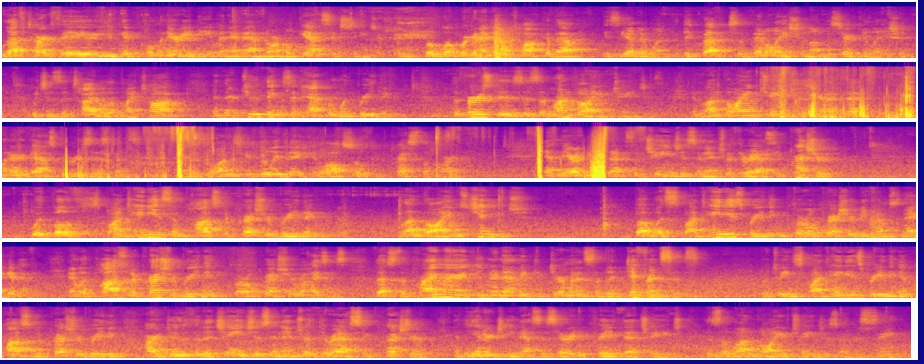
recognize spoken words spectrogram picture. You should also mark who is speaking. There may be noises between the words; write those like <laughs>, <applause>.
Speaker 1: left heart failure, you get pulmonary edema and abnormal gas exchange. But what we're going to now talk about is the other one, the effects of ventilation on the circulation, which is the title of my talk. And there are two things that happen with breathing. The first is, is that lung volume changes. And lung volume changes are going to affect pulmonary vascular resistance. And as the lungs get really big, it will also compress the heart. And there are the effects of changes in intrathoracic pressure. With both spontaneous and positive pressure breathing, lung volumes change. But with spontaneous breathing, pleural pressure becomes negative, and with positive pressure breathing, pleural pressure rises. Thus, the primary hemodynamic determinants of the differences between spontaneous breathing and positive pressure breathing are due to the changes in intrathoracic pressure and the energy necessary to create that change, because the lung volume changes are the same.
